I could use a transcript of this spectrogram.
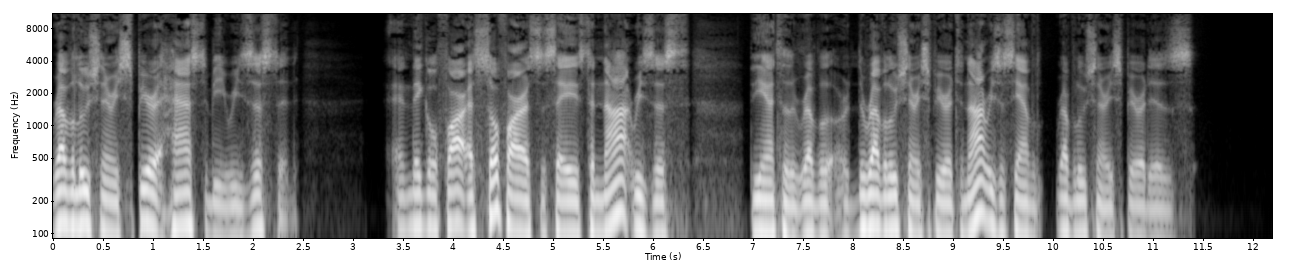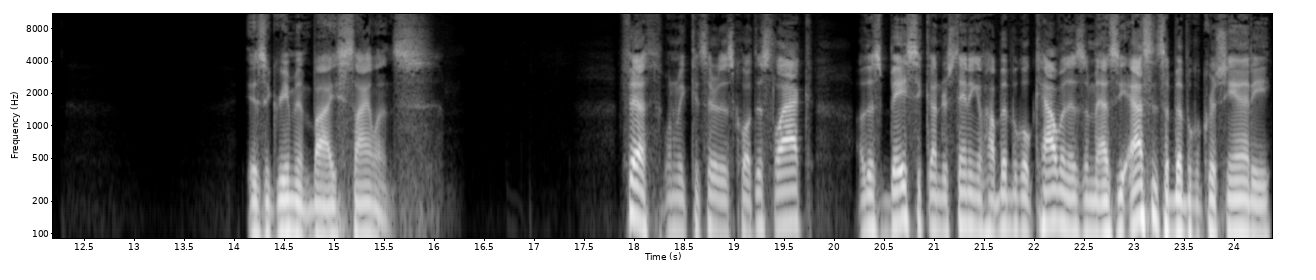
revolutionary spirit has to be resisted. And they go far as so far as to say is to not resist the anti the or the revolutionary spirit to not resist the revolutionary spirit is is agreement by silence. Fifth, when we consider this quote, this lack of this basic understanding of how biblical Calvinism as the essence of biblical Christianity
